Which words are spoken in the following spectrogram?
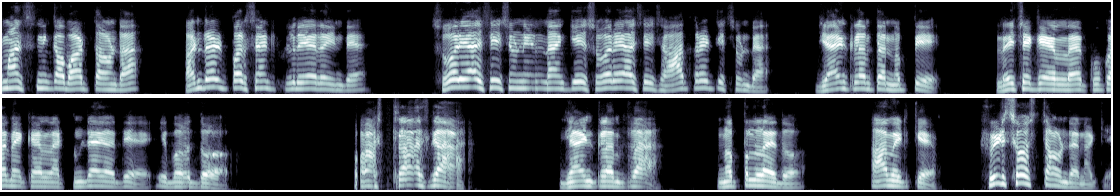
మంత్స్ ఇంకా వాడుతూ ఉండా. హండ్రెడ్ పర్సెంట్ క్లియర్ అయింది. సోరియాసిస్ ఉండిన దానికి. సోరియాసిస్ ఆథరైటిస్ ఉండే. జాయింట్లంతా నొప్పి లేచకేళ్ళ కూకనేకేళ్ళ అట్టుండే అది ఈ బొద్దు ఫస్ట్ క్లాస్గా జాయింట్లంతా నొప్పులు లేదు ఆమెకి ఫీడ్స్ వస్తూ ఉండే నాకు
